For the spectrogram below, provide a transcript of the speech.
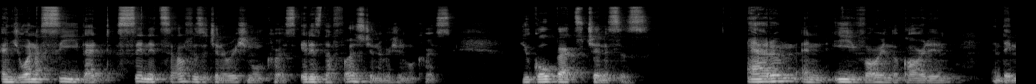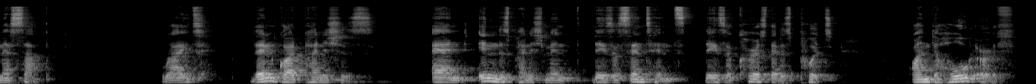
and you want to see that sin itself is a generational curse, it is the first generational curse. You go back to Genesis. Adam and Eve are in the garden and they mess up, right? Then God punishes. And in this punishment, there's a sentence, there's a curse that is put on the whole earth.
